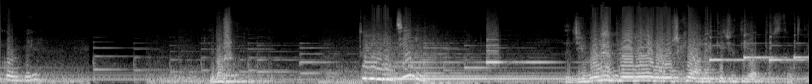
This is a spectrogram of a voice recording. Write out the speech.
করবে? বসো। তুমি নিজেই জীবনের প্রয়োজনে মানুষকে অনেক কিছুতেই অভ্যস্ত হতে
